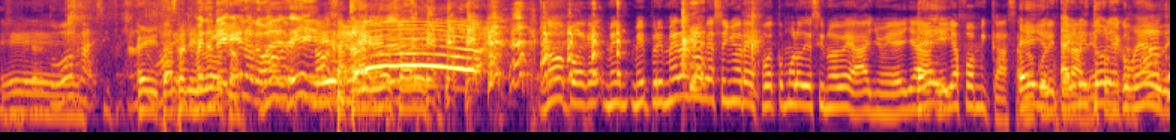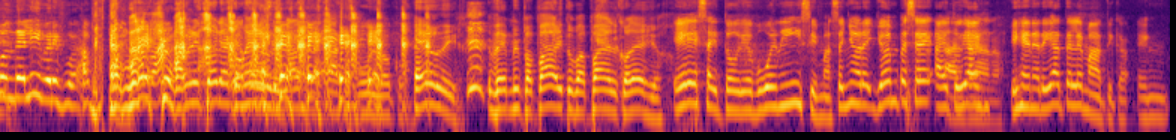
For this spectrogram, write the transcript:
Eh, Tu boca. sí, Ey, está Me peligroso. entendí bien lo que vas a decir. No, porque mi, mi primera novia, señores, fue como a los 19 años y ella, Ey. y ella fue a mi casa. Ey, loco, hay literal, una ella fue a mi historia con casa. Ah, Eudi. con delivery fue. Ah, pues, está bueno. Hay una historia con Eudi. Eudi, de mi papá y tu papá en el colegio. Esa historia es buenísima. Señores, yo empecé a estudiar ingeniería telemática. En,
